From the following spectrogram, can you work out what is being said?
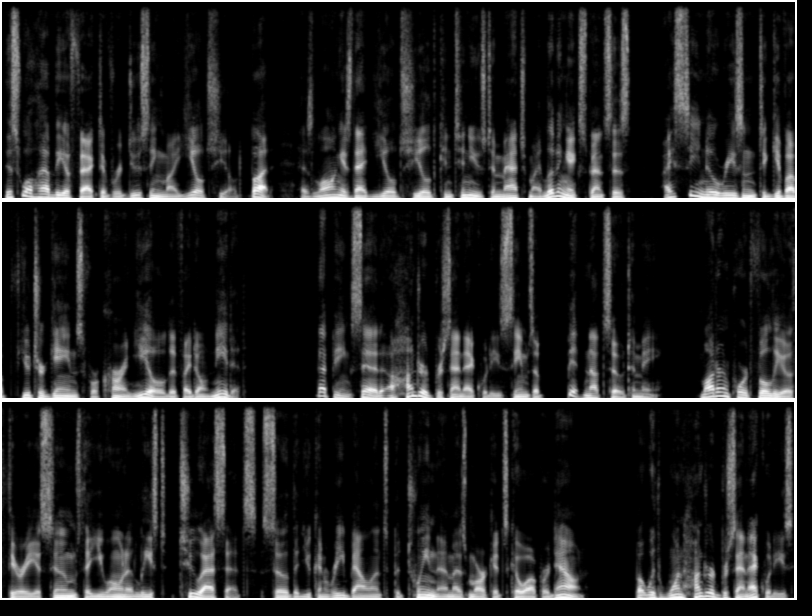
This will have the effect of reducing my yield shield, but as long as that yield shield continues to match my living expenses, I see no reason to give up future gains for current yield if I don't need it. That being said, 100% equities seems a bit nutso to me. Modern portfolio theory assumes that you own at least two assets so that you can rebalance between them as markets go up or down. But with 100% equities,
